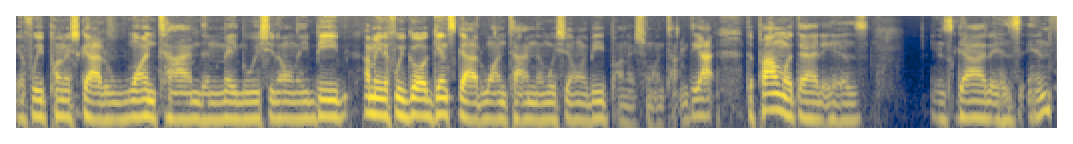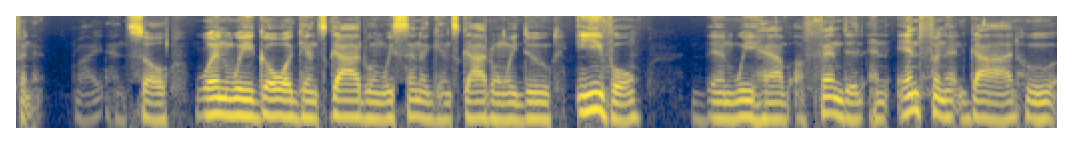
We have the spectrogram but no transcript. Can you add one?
If we punish God one time, then maybe we should only be. I mean, if we go against God one time, then we should only be punished one time. the The problem with that is is God is infinite, right? And so when we go against God, when we sin against God, when we do evil, then we have offended an infinite God who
